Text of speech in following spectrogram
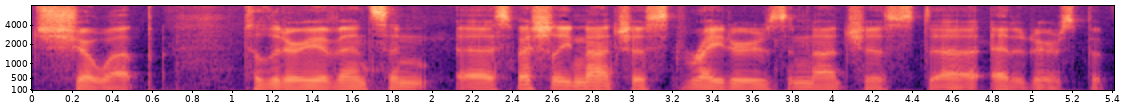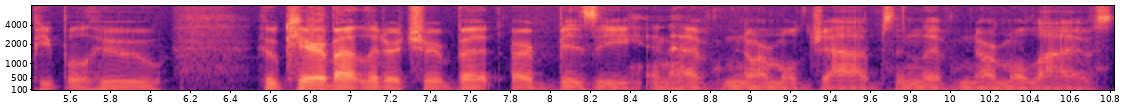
show up to literary events, and uh, especially not just writers and not just uh, editors, but people who who care about literature but are busy and have normal jobs and live normal lives.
